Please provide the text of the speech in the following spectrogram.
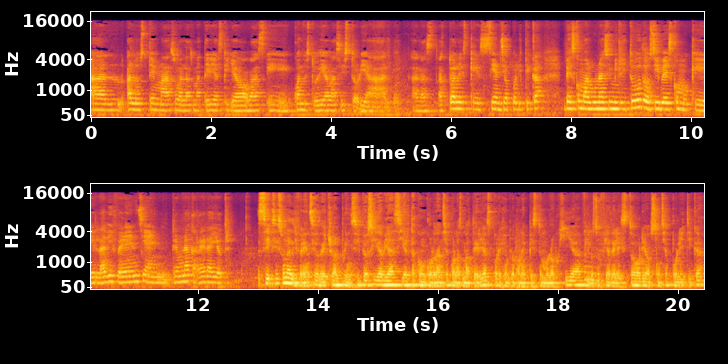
a los temas o a las materias que llevabas eh, cuando estudiabas historia a, las actuales, que es ciencia política, ¿ves como alguna similitud o si ves como que la diferencia entre una carrera y otra? Sí, existe una diferencia. De hecho, al principio sí había cierta concordancia con las materias, por ejemplo, con epistemología, filosofía de la historia o ciencia política,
